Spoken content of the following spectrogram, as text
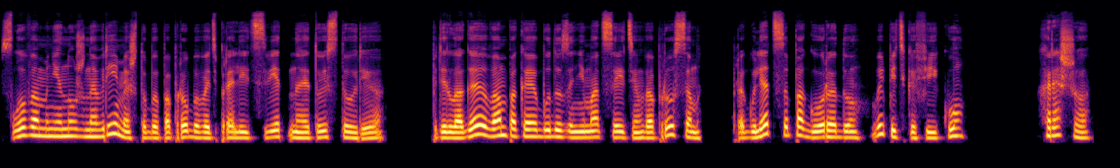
Словом, мне нужно время, чтобы попробовать пролить свет на эту историю. Предлагаю вам, пока я буду заниматься этим вопросом, прогуляться по городу, выпить кофейку. Хорошо,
